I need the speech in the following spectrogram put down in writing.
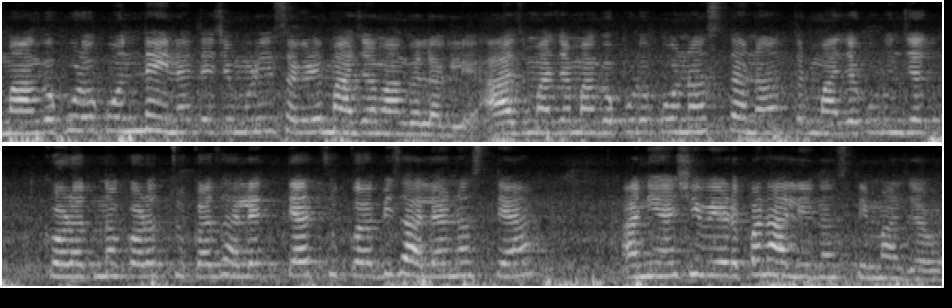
मागं पुढं कोण नाही ना त्याच्यामुळे सगळे माझ्या मागं लागले. आज माझ्या मागं पुढं कोण असतं ना तर माझ्याकडून ज्या कळत न कळत चुका झाल्या त्या चुका बी झाल्या नसत्या आणि अशी वेळ पण आली नसती माझ्यावर.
